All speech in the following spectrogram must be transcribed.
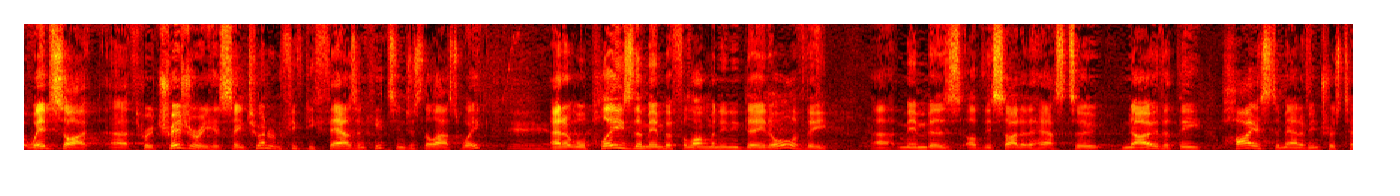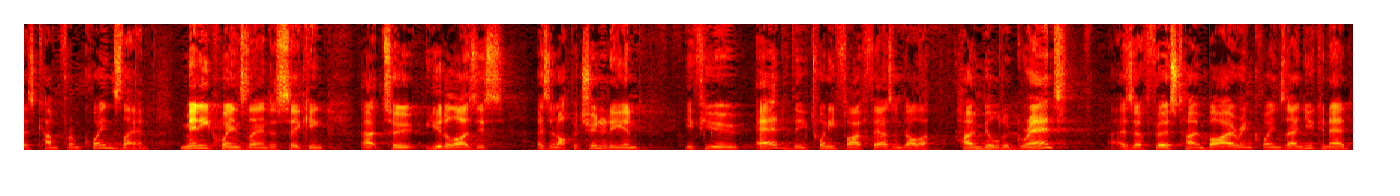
website uh, through Treasury has seen 250,000 hits in just the last week, yeah, yeah. and it will please the member for Longman and indeed all of the uh, members of this side of the House to know that the highest amount of interest has come from Queensland. Many Queenslanders seeking uh, to utilise this as an opportunity, and if you add the $25,000 home builder grant as a first home buyer in Queensland, you can add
